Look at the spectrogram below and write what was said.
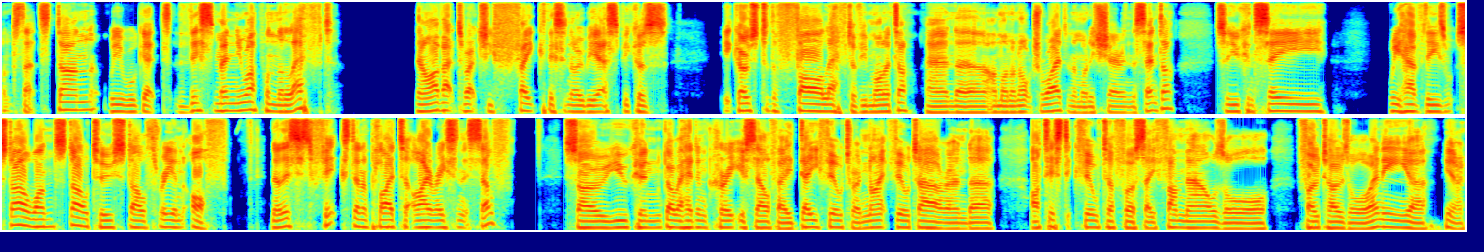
Once that's done, we will get this menu up on the left. Now, I've had to actually fake this in OBS because it goes to the far left of your monitor, and uh, I'm on an ultra wide and I'm only sharing the center. So you can see we have these style 1, style 2, style 3, and off. Now this is fixed and applied to iRacing itself. So you can go ahead and create yourself a day filter, a night filter, and a artistic filter for say thumbnails or photos or any, uh, you know,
